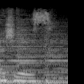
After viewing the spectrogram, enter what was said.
Measures.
